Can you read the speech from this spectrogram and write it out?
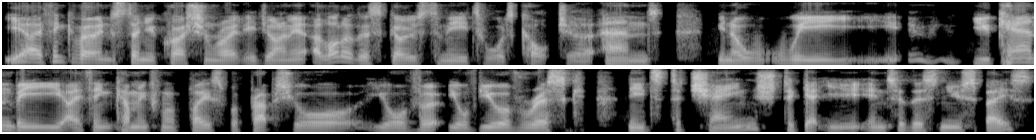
Yeah, I think if I understand your question rightly, John, I mean, a lot of this goes to me towards culture. And, you know, we, you can be, I think, coming from a place where perhaps your, your, your view of risk needs to change to get you into this new space.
